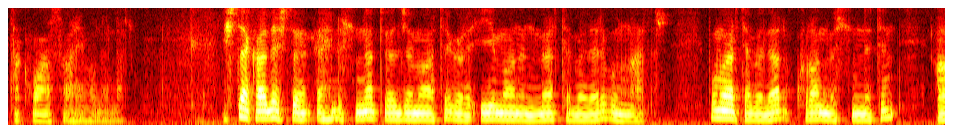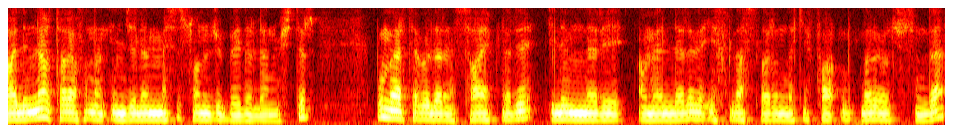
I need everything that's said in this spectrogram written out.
Takva sahibi olurlar. İşte kardeşlerim ehli sünnet ve cemaate göre imanın mertebeleri bunlardır. Bu mertebeler Kur'an ve sünnetin alimler tarafından incelenmesi sonucu belirlenmiştir. Bu mertebelerin sahipleri ilimleri, amelleri ve ihlaslarındaki farklılıkları ölçüsünde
